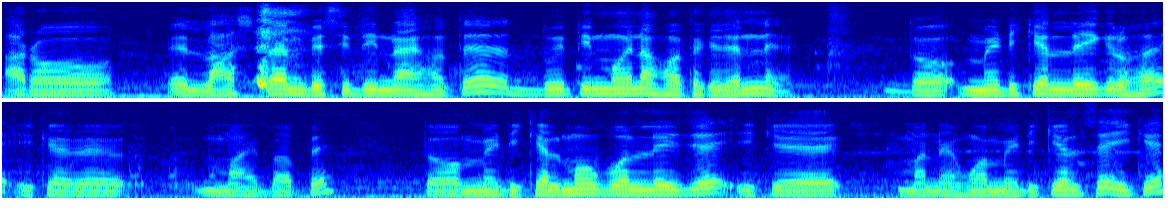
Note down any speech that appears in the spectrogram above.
আর এ লাস্ট টাইম বেশি দিন নাই হতে দুই তিন মহিনা হতে के জানে तो मेडिकल ले रहा है इकर माए बापे। तो मेडिकल में बोल ले जे, इके माने हुआ मेडिकल से इके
